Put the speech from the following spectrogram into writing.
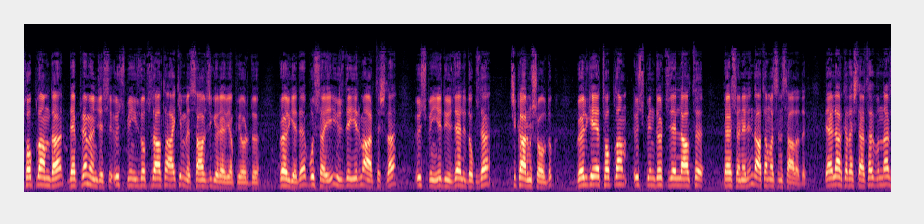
Toplamda deprem öncesi 3136 hakim ve savcı görev yapıyordu bölgede. Bu sayıyı %20 artışla 3759'a çıkarmış olduk. Bölgeye toplam 3456 personelin de atamasını sağladık. Değerli arkadaşlar tabii bunlar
